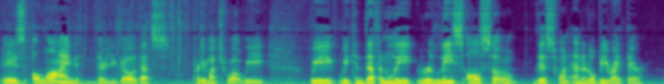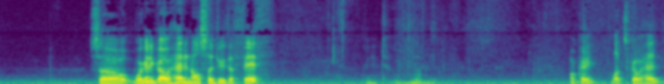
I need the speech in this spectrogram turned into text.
is aligned, there you go. That's pretty much what we we, we can definitely release also this one and it'll be right there. So we're going to go ahead and also do the fifth. Okay, let's go ahead.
